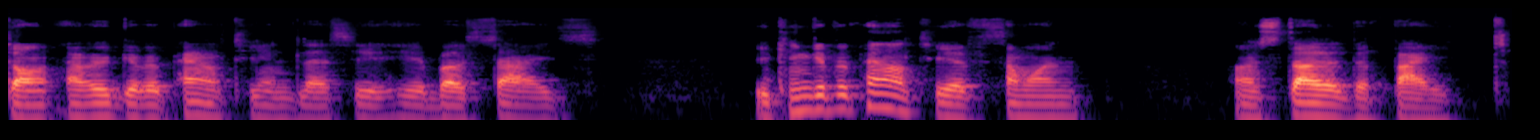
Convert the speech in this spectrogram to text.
don't ever give a penalty unless you hear both sides. You can give a penalty if someone started the fight.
